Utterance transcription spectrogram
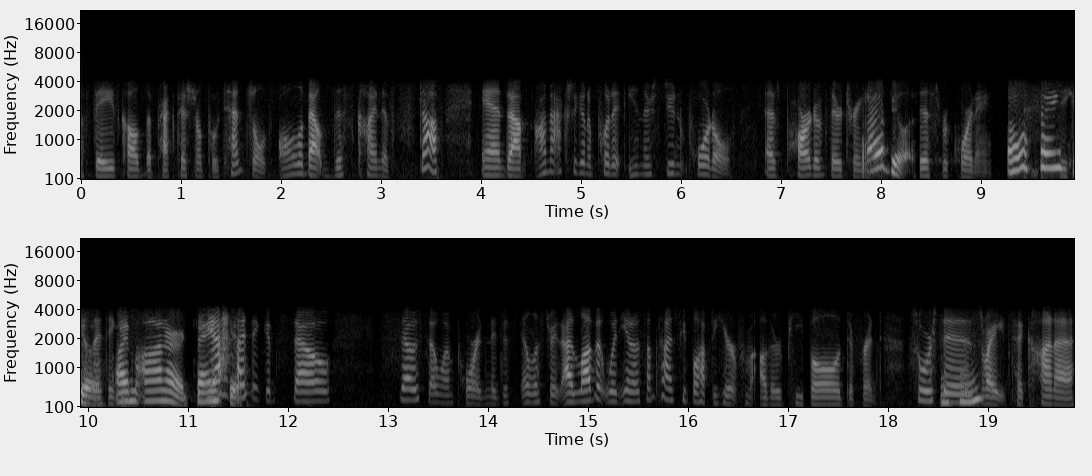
a phase called the practitioner potential it's all about this kind of stuff. And um, i'm actually going to put it in their student portal as part of their training. Fabulous. This recording. Oh, thank because you. I think I'm honored. Thank yeah, you. I think it's so so so important. It just illustrates. I love it when you know sometimes people have to hear it from other people, different sources, Mhm. right, to kind of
